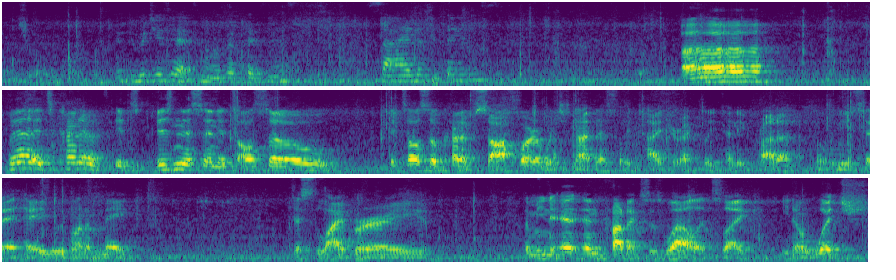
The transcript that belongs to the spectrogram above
That's really. Would you say it's more of a business side of things? Uh, well, it's kind of it's business and it's also it's also kind of software, which is not necessarily tied directly to any product. But when you say, hey, we want to make this library, I mean, and, and products as well. It's like you know which.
